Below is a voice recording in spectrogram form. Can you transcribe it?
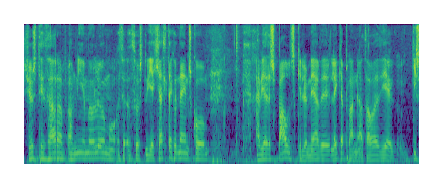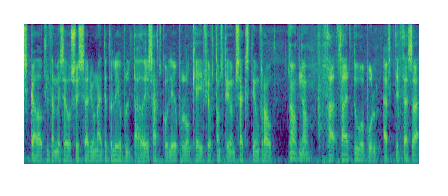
Sjöstíð þar af, af nýjum mögulegum og þú veist, ég held einhvern veginn sko ef ég hefði spáð skilur með að leikjaplani að þá hefði ég gískað á til dæmis eða Svissar United og í dag. Og ég sagt sko Liverpool ok, 14 stígum, 6 stígum frá Nú, það, það er doable eftir þessa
